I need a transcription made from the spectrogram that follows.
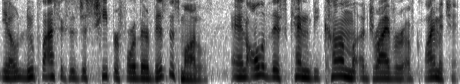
You know, new plastics is just cheaper for their business models. And all of this can become a driver of climate change.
